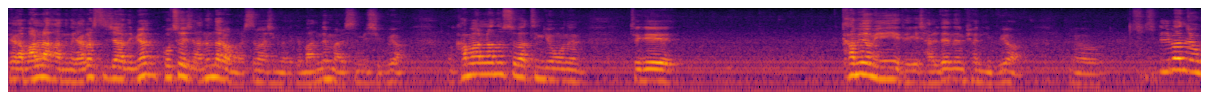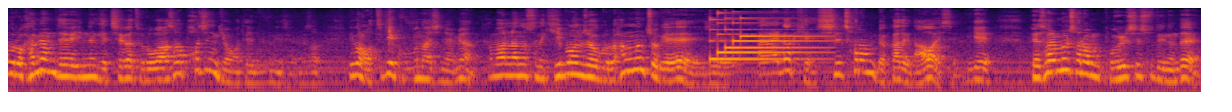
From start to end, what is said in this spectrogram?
배가 말라가는 거 약을 쓰지 않으면 고쳐지지 않는다라고 말씀하신 거예요. 그 맞는 말씀이시고요. 어, 카말라누스 같은 경우는 되게 감염이 되게 잘 되는 편이고요. 어, 기- 일반적으로 감염되어 있는 개체가 들어와서 퍼지는 경우가 대부분이세요. 그래서 이걸 어떻게 구분하시냐면 카말라누스는 기본적으로 항문 쪽에 이제 빨갛게 실처럼 몇 가닥 나와 있어요. 이게 배설물처럼 보이실 수도 있는데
